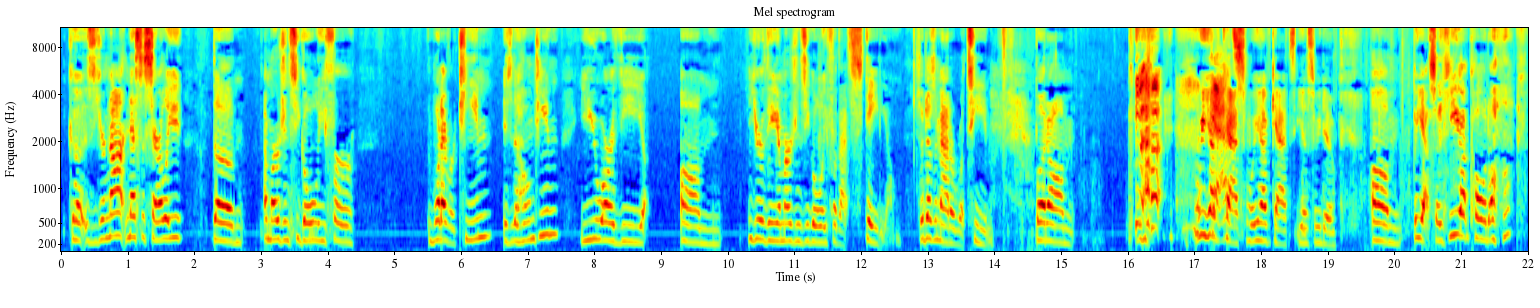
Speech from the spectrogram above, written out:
because you're not necessarily the emergency goalie for whatever team is the home team. You are the um, you're the emergency goalie for that stadium, so it doesn't matter what team. But um, we have Cats. cats. We have cats. Yes, we do. Um, but yeah, so he got called off.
